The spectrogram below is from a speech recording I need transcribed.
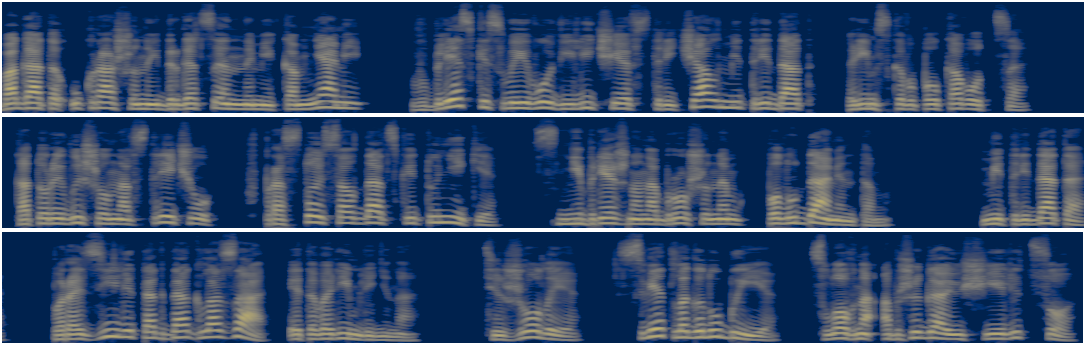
богато украшенной драгоценными камнями, в блеске своего величия встречал Митридат римского полководца, который вышел навстречу в простой солдатской тунике с небрежно наброшенным полудаментом. Митридата поразили тогда глаза этого римлянина, тяжелые, светло-голубые, словно обжигающее лицо.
